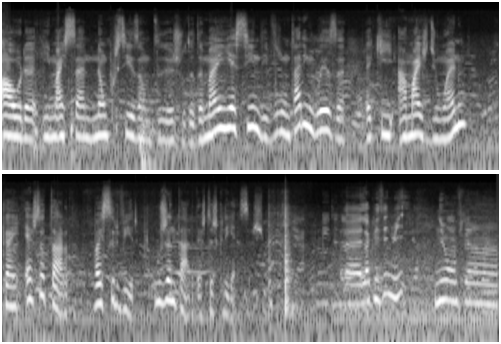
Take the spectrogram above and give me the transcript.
Aura e Maisan não precisam de ajuda da mãe e é Cindy, voluntária inglesa, aqui há mais de um ano, quem esta tarde vai servir o jantar destas crianças. Uh, la cuisine, oui. Nous, on vient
